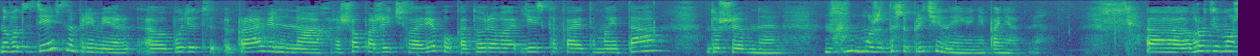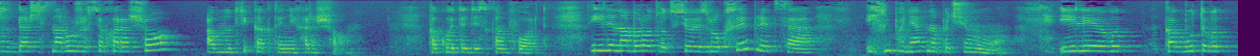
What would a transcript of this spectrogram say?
Но вот здесь, например, э, будет правильно, хорошо пожить человеку, у которого есть какая-то маята душевная, может даже причина ее непонятная. Э, вроде может даже снаружи все хорошо, а внутри как-то нехорошо какой-то дискомфорт. Или наоборот, вот все из рук сыплется, и непонятно почему. Или вот как будто вот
